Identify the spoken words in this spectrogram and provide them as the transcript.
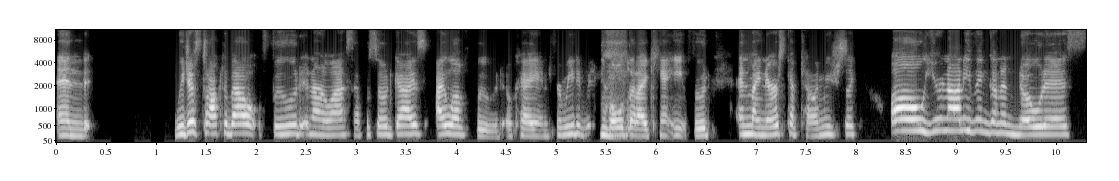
And we just talked about food in our last episode, guys. I love food, okay? And for me to be told that I can't eat food and my nurse kept telling me she's like, "Oh, you're not even going to notice.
